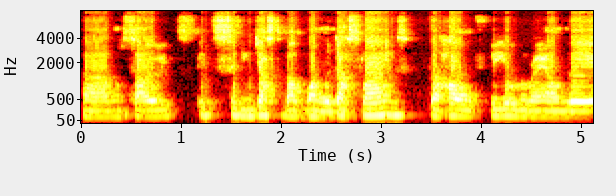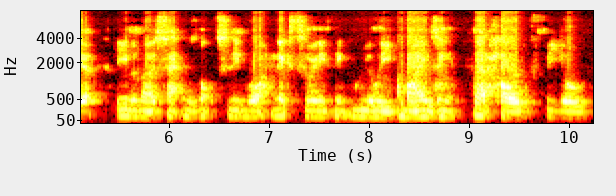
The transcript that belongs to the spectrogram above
Um, so it's, it's sitting just above one of the dust lanes. The whole field around there even though Saturn's not sitting right next to anything really amazing, that whole field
